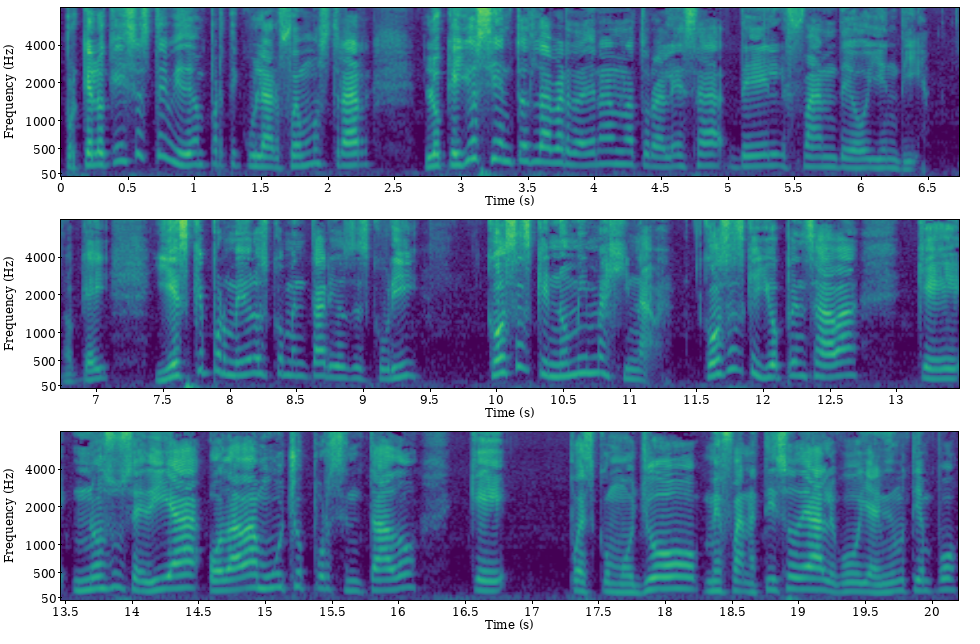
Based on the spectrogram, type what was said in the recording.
porque lo que hizo este video en particular fue mostrar lo que yo siento es la verdadera naturaleza del fan de hoy en día, ¿ok? Y es que por medio de los comentarios descubrí cosas que no me imaginaba. Cosas que yo pensaba que no sucedía o daba mucho por sentado que pues como yo me fanatizo de algo y al mismo tiempo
